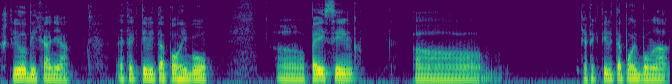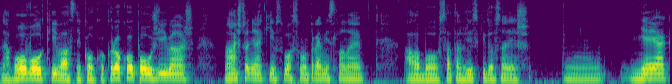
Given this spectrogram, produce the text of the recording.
Štýl dýchania, efektivita pohybu, uh, pacing, efektivita pohybu na, na voľvolky, vlastne koľko krokov používáš, máš to nejakým spôsobom premyslené, alebo sa tam vždy dostaneš um, nejak,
